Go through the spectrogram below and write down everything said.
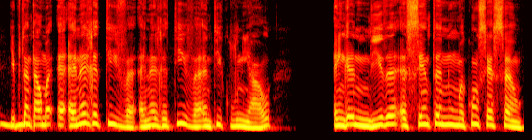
Uhum. E portanto há uma, a, a, narrativa, a narrativa anticolonial, em grande medida, assenta numa concepção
